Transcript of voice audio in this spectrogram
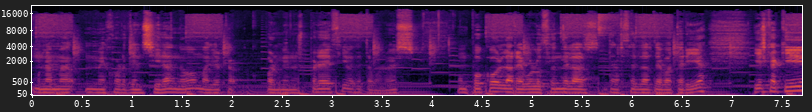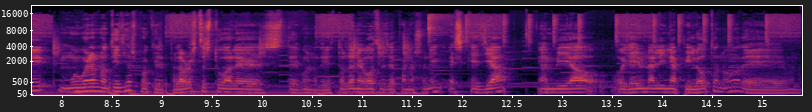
una mejor densidad, ¿no? Mayor por menos precio, etc. Bueno, es un poco la revolución de las, de celdas de batería. Y es que aquí muy buenas noticias porque palabras textuales de, bueno, director de negocios de Panasonic es que ya ha enviado, o ya hay una línea piloto, ¿no? De, bueno,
